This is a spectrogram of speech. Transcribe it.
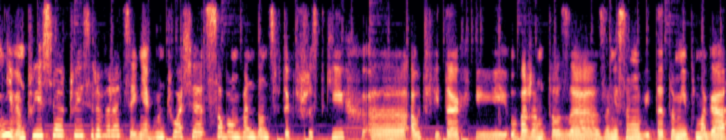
nie wiem, czuję się, czuję się rewelacyjnie, jakbym czuła się sobą, będąc w tych wszystkich e, outfitach i uważam to za, za niesamowite. To mi pomaga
